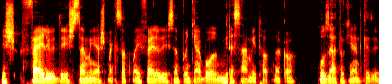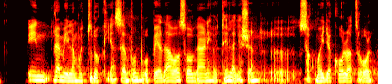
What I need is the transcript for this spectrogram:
És fejlődés, személyes meg szakmai fejlődés szempontjából mire számíthatnak a hozzátok jelentkezők? Én remélem, hogy tudok ilyen szempontból példával szolgálni, hogy ténylegesen szakmai gyakorlatról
